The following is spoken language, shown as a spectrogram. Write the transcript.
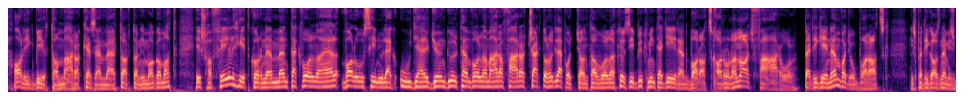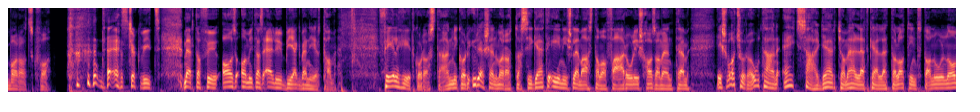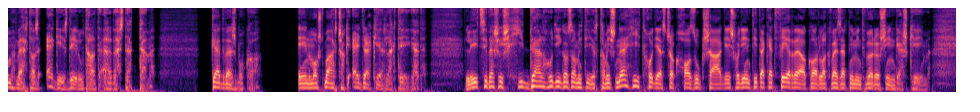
Alig bírtam már a kezemmel tartani magamat, és ha fél hétkor nem mentek volna el, valószínűleg úgy elgyöngültem volna már a fáradtságtól, hogy lepottyantam volna közébük, mint egy érett barack arról a nagy fáról. Pedig én nem vagyok barack, és pedig az nem is barackfa. De ez csak vicc, mert a fő az, amit az előbbiekben írtam. Fél hétkor aztán, mikor üresen maradt a sziget, én is lemásztam a fáról és hazamentem, és vacsora után egy szál gyertya mellett kellett a latint tanulnom, mert az egész délutánt elvesztettem. Kedves Boka, én most már csak egyre kérlek téged. Légy szíves, és hidd el, hogy igaz, amit írtam, és ne hidd, hogy ez csak hazugság, és hogy én titeket félre akarlak vezetni, mint vörös ingeském.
